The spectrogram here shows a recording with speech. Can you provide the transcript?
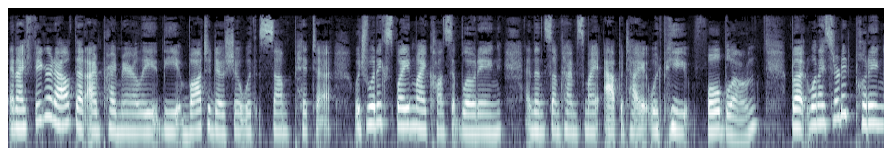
and I figured out that I'm primarily the Vata dosha with some Pitta, which would explain my constant bloating, and then sometimes my appetite would be full blown. But when I started putting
